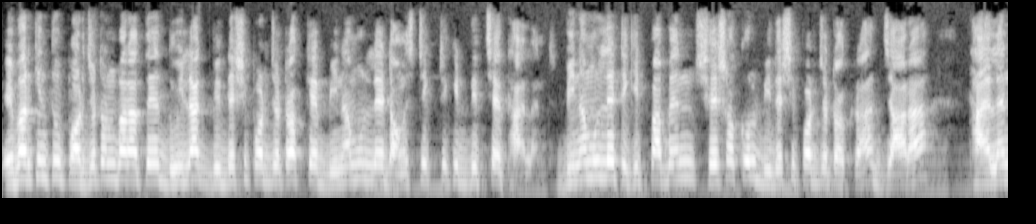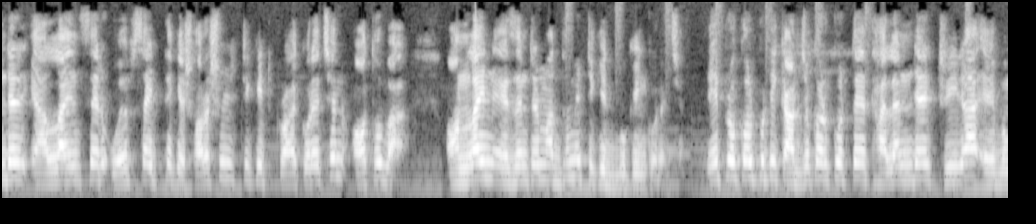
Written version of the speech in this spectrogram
এবার কিন্তু পর্যটন বাড়াতে দুই লাখ বিদেশি পর্যটককে বিনামূল্যে ডোমেস্টিক টিকিট দিচ্ছে থাইল্যান্ড। বিনামূল্যে টিকিট পাবেন সে সকল বিদেশি পর্যটকরা যারা থাইল্যান্ডের এয়ারলাইন্সের ওয়েবসাইট থেকে সরাসরি টিকিট ক্রয় করেছেন অথবা অনলাইন এজেন্টের মাধ্যমে টিকিট বুকিং করেছেন। এই প্রকল্পটি কার্যকর করতে থাইল্যান্ডের ক্রীড়া এবং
